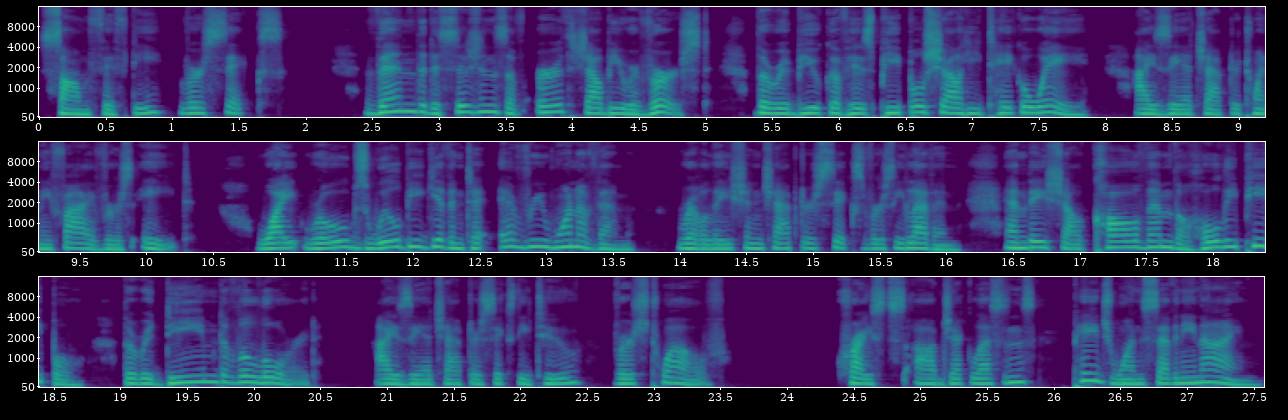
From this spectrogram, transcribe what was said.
Psalm 50, verse 6. Then the decisions of earth shall be reversed. The rebuke of his people shall he take away. Isaiah chapter 25, verse 8. White robes will be given to every one of them. Revelation chapter 6, verse 11. And they shall call them the holy people, the redeemed of the Lord. Isaiah chapter 62, verse 12. Christ's Object Lessons, page 179.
